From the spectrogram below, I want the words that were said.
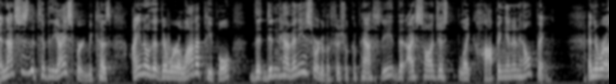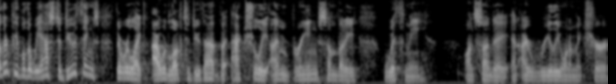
And that's just the tip of the iceberg because I know that there were a lot of people that didn't have any sort of official capacity that I saw just like hopping in and helping. And there were other people that we asked to do things that were like, I would love to do that, but actually I'm bringing somebody with me on Sunday, and I really want to make sure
